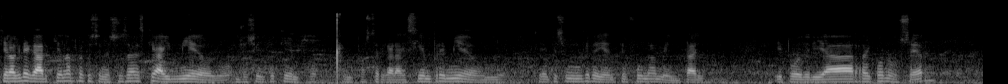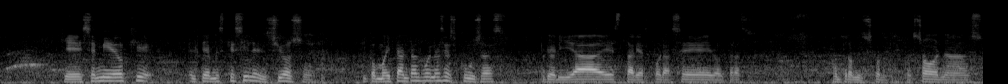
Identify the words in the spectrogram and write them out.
Quiero agregar que en la procrastinación sabes que hay miedo, Yo siento que en, postergar hay siempre miedo, Creo que es un ingrediente fundamental. Y podría reconocer que ese miedo que el tema es que es silencioso. Y como hay tantas buenas excusas, prioridades, tareas por hacer, otras compromisos con otras personas,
